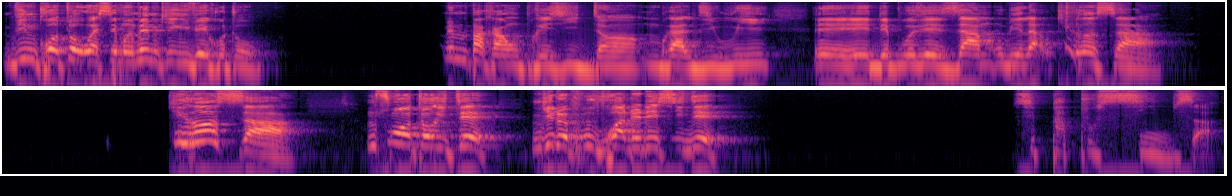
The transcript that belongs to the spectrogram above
Vin koto ouais c'est moi même qui rive koto. Même pas quand un président, m'bral dit oui et, et déposer zam ou bien là, qui rend ça? Qui rend ça? Nous sommes autorité, nous avons le pouvoir de décider. C'est pas possible ça.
